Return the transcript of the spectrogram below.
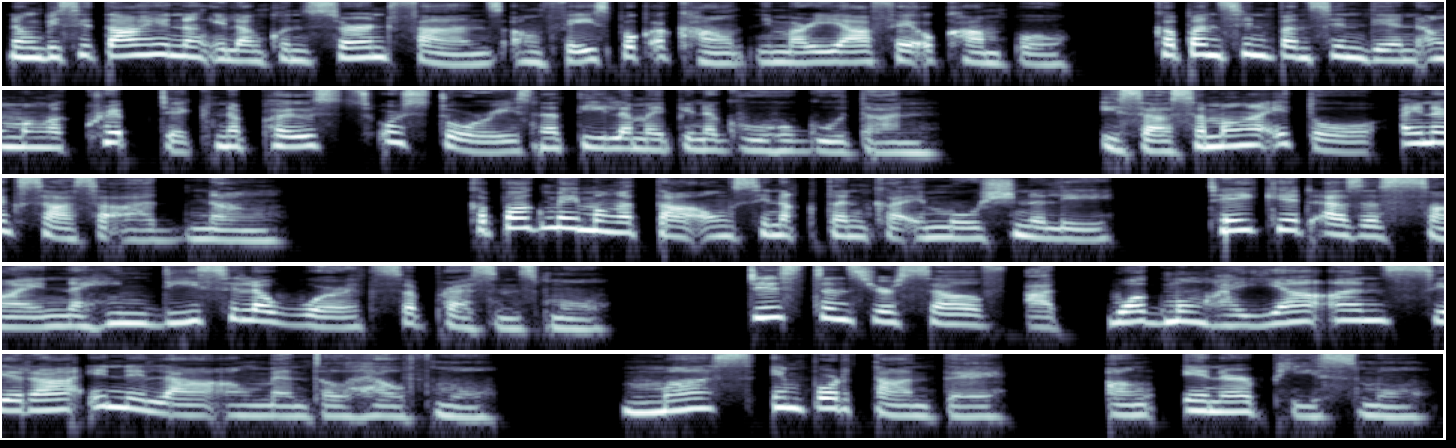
Nang bisitahin ng ilang concerned fans ang Facebook account ni Mariafe Ocampo, kapansin-pansin din ang mga cryptic na posts or stories na tila may pinaghuhugutan. Isa sa mga ito ay nagsasaad ng, Kapag may mga taong sinaktan ka emotionally, take it as a sign na hindi sila worth sa presence mo. Distance yourself at huwag mong hayaan sirain nila ang mental health mo. Mas importante, ang inner peace mo.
